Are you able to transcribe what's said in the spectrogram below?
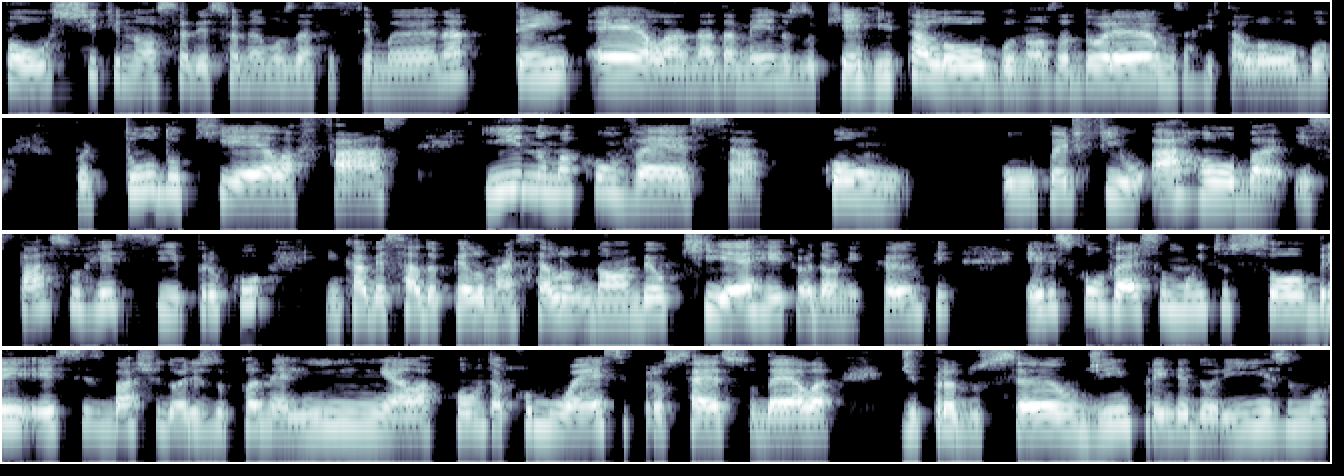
post que nós selecionamos nessa semana. Tem ela, nada menos do que Rita Lobo. Nós adoramos a Rita Lobo por tudo que ela faz. E numa conversa com o perfil arroba espaço recíproco, encabeçado pelo Marcelo Nobel, que é reitor da Unicamp, eles conversam muito sobre esses bastidores do panelinha, ela conta como é esse processo dela de produção, de empreendedorismo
